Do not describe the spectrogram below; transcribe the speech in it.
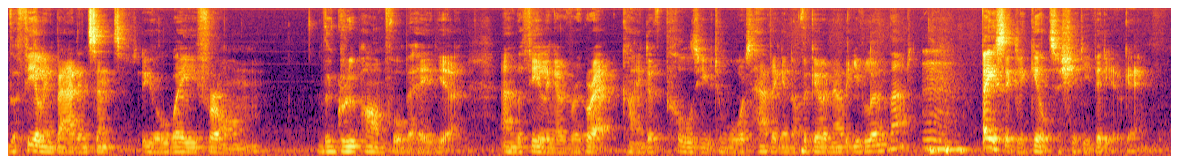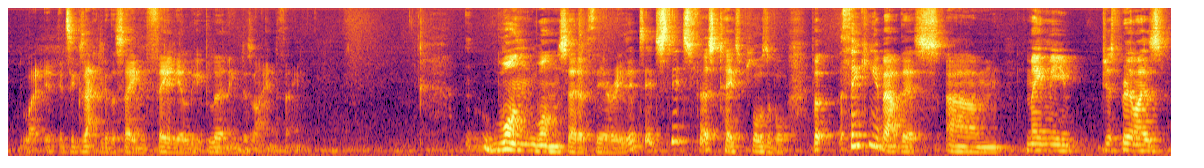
the feeling bad incents you away from the group harmful behavior and the feeling of regret kind of pulls you towards having another go now that you've learned that. Mm. basically guilt's a shitty video game. Like it's exactly the same failure loop learning design thing. One one set of theories. It's it's it's first taste plausible. But thinking about this um, made me just realize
